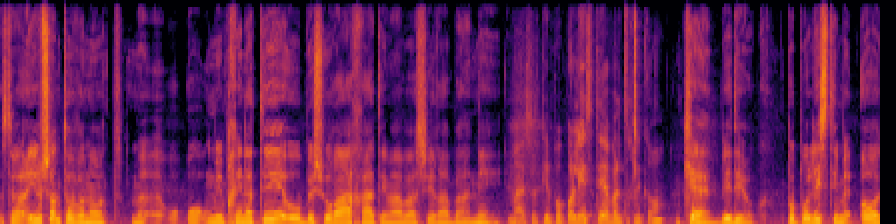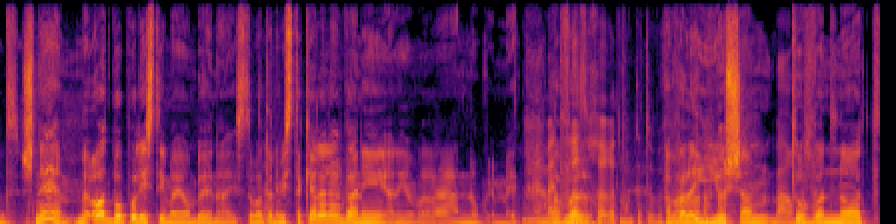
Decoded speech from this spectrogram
זאת אומרת, היו שם תובנות. הוא, הוא, מבחינתי, הוא בשורה אחת עם אבא עשיר אבא אני. מה, זה כאילו פופוליסטי, אבל צריך לקרוא? כן, בדיוק. פופוליסטי מאוד, שניהם, מאוד פופוליסטיים היום בעיניי. זאת אומרת, כן. אני מסתכל עליהם ואני אני אומר, אה, נו באמת. האמת, אבל, לא זוכרת מה כתוב בפועל. אבל היו שם תובנות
